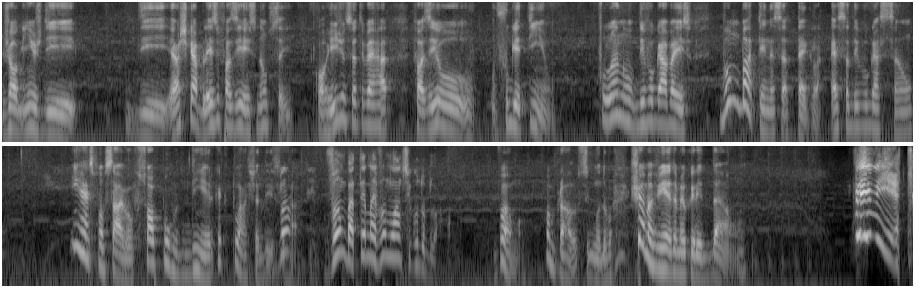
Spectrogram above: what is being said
joguinhos de de. Eu acho que a Blaze fazia isso, não sei. Corrija se eu tiver errado. Fazia o, o foguetinho. Fulano divulgava isso. Vamos bater nessa tecla. Essa divulgação irresponsável, só por dinheiro. O que é que tu acha disso? Vamos, vamos bater, mas vamos lá no segundo bloco. Vamos. Vamos pra o segundo. Chama a vinheta, meu queridão. Vem, vinheta!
